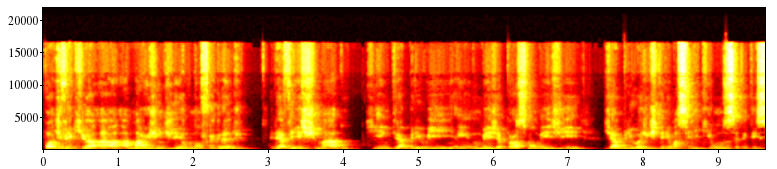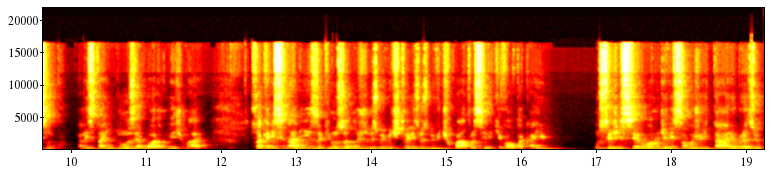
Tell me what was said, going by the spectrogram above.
pode ver que a, a margem de erro não foi grande. Ele havia estimado que entre abril e no mês de próximo ao mês de, de abril a gente teria uma Selic 11,75, ela está em 12 agora, no mês de maio. Só que ele sinaliza que nos anos de 2023 e 2024 a Selic volta a cair. Ou seja, esse ano é um ano de eleição majoritária, o Brasil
